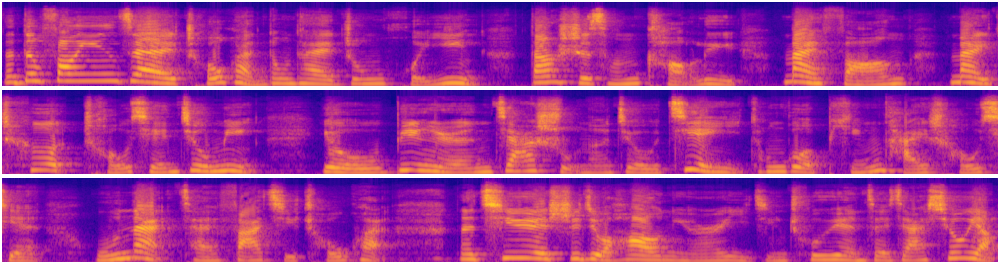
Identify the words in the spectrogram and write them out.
那邓芳英在筹款动态中回应，当时曾考虑卖房卖车筹钱救命，有病人家属呢就建议通过平台筹钱，无奈才发起筹款。那七月十九号，女儿已经出院在家休养，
